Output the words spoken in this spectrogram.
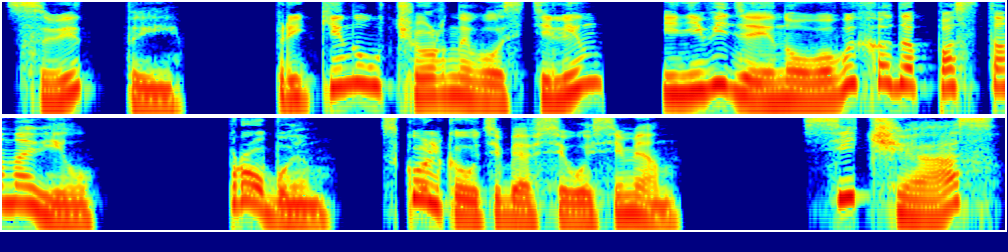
Цветы. Прикинул черный властелин и, не видя иного выхода, постановил. Пробуем. Сколько у тебя всего семян? Сейчас.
